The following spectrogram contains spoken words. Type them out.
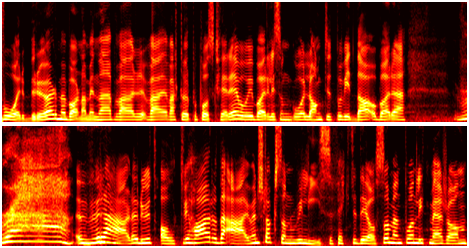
vårbrøl med barna mine hver, hver, hvert år på påskeferie. Hvor vi bare liksom går langt ut på vidda og bare vræler ut alt vi har. Og det er jo en slags sånn release-effekt i det også, men på en litt mer sånn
